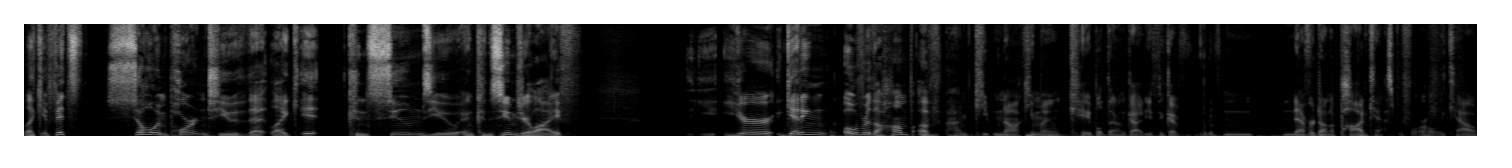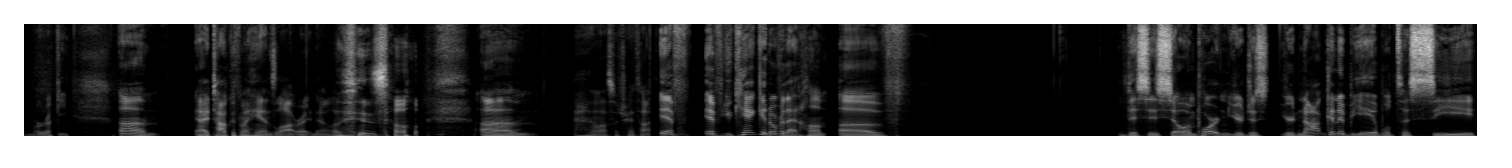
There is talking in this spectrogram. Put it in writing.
like if it's so important to you that like it consumes you and consumes your life, you're getting over the hump of I'm keep knocking my own cable down. God, you think I would have n- never done a podcast before? Holy cow, I'm a rookie. Um, and I talk with my hands a lot right now, so um, I lost my train of thought. If if you can't get over that hump of this is so important. You're just you're not going to be able to see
